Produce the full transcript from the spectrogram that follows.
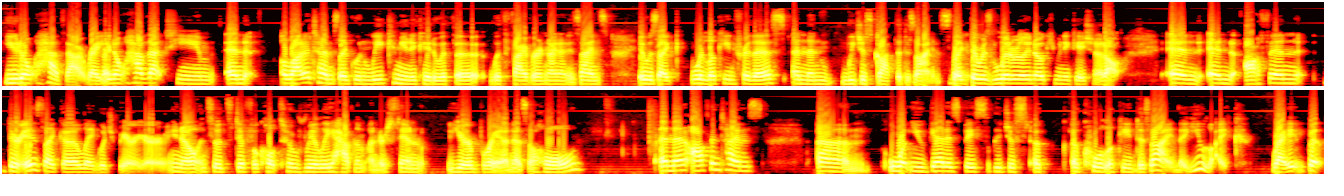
you don't have that, right? You don't have that team. And a lot of times, like when we communicated with the with Fiverr and 99 Designs, it was like we're looking for this, and then we just got the designs. Like there was literally no communication at all. And and often there is like a language barrier, you know, and so it's difficult to really have them understand your brand as a whole. And then oftentimes um, what you get is basically just a, a cool looking design that you like, right? But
